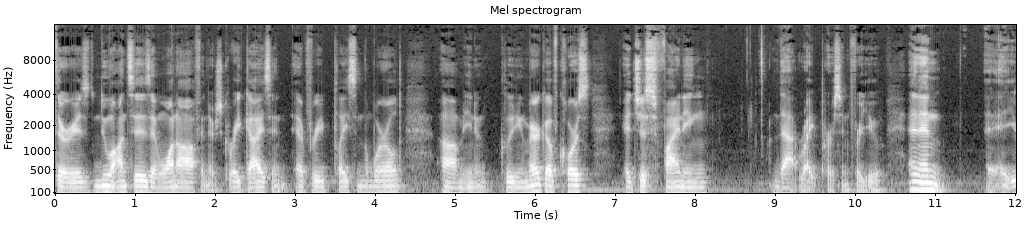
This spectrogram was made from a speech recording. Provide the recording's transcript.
there is nuances and one off, and there's great guys in every place in the world, um, you know, including America, of course. It's just finding that right person for you and then, eh,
